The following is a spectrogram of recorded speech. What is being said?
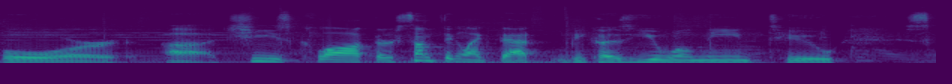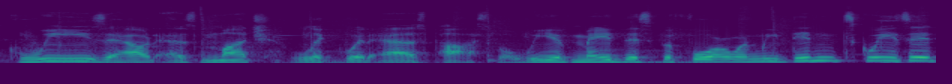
or uh, cheesecloth or something like that because you will need to squeeze out as much liquid as possible. We have made this before when we didn't squeeze it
